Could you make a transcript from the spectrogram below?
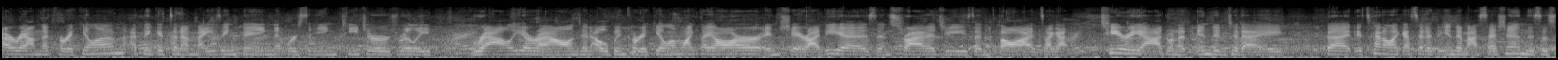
around the curriculum. I think it's an amazing thing that we're seeing teachers really rally around an open curriculum like they are and share ideas and strategies and thoughts. I got teary eyed when it ended today. But it's kind of like I said at the end of my session, this is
